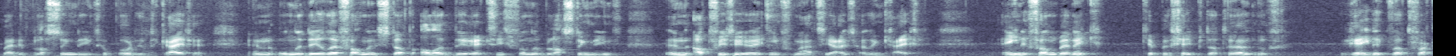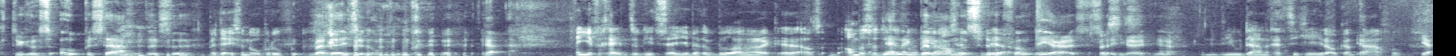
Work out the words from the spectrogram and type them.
bij de Belastingdienst op orde te krijgen. En onderdeel daarvan is dat alle directies van de Belastingdienst een adviseur informatiehuishouding krijgen. Eén daarvan ben ik. Ik heb begrepen dat er ook nog redelijk wat vacatures openstaan. Dus, uh, bij deze een oproep. Bij deze een oproep. ja. En je vergeet natuurlijk iets, je bent ook belangrijk uh, als ambassadeur. En ik ben een ambassadeur ja. van het Leerhuis. Zeker, ja. En in die hoedanigheid zit je hier ook aan tafel. Ja.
